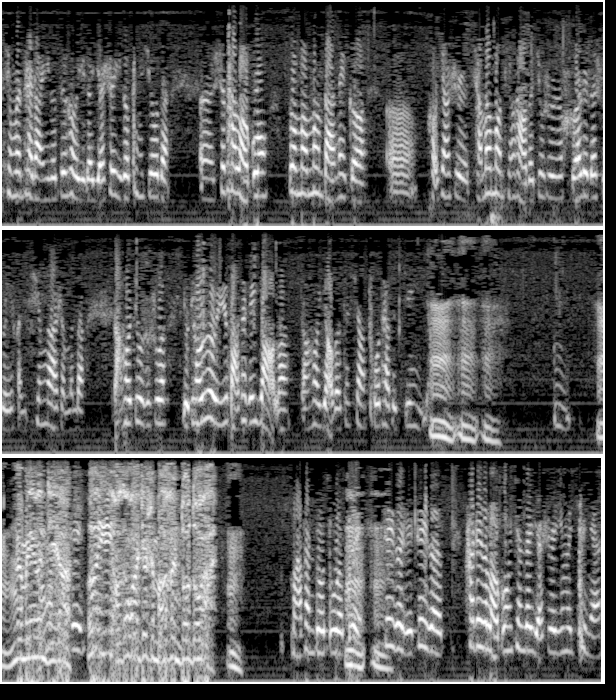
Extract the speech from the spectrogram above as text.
请问台长一个最后一个，也是一个通修的，嗯、是她老公做梦梦到那个呃，好像是前面梦挺好的，就是河里的水很清啊什么的，然后就是说有条鳄鱼把他给咬了，然后咬的他像抽他的筋一样。嗯嗯嗯。嗯，嗯，那没问题的。鳄鱼咬的话就是麻烦多多啊。嗯麻烦多多。对，嗯嗯这个这个，她这个老公现在也是因为去年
